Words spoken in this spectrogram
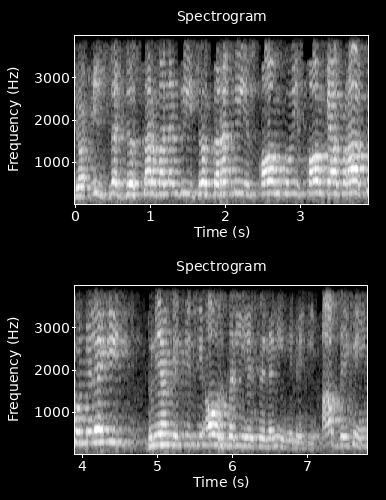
جو عزت، جو سربلندی، جو ترقی اس قوم کو، اس قوم کے افراد کو ملے گی دنیا کے کسی اور ذریعے سے نہیں ملے گی۔ آپ دیکھیں،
